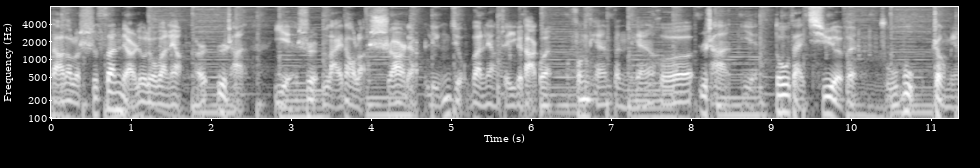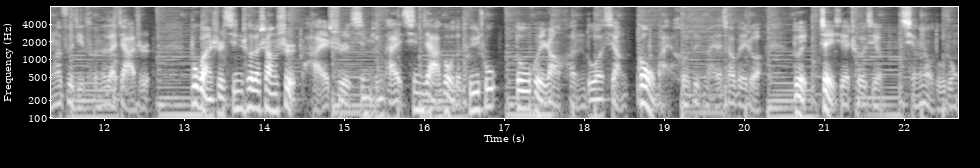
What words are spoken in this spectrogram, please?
达到了十三点六六万辆，而日产。也是来到了十二点零九万辆这一个大关，丰田、本田和日产也都在七月份逐步证明了自己存在的价值。不管是新车的上市，还是新平台、新架构的推出，都会让很多想购买合资品牌的消费者对这些车型情有独钟。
